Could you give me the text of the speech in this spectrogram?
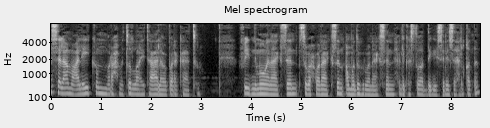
asalaamu calaykum waraxmatullaahi tacaala wabarakaatu fiidnimo wanaagsan subax wanaagsan ama duhur wanaagsan xilli kastoo aad dhegeysanaysa xilqadan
